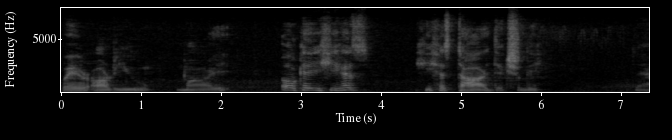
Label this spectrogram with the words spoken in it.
Where are you, my... Okay, he has... He has died, actually. Yeah.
